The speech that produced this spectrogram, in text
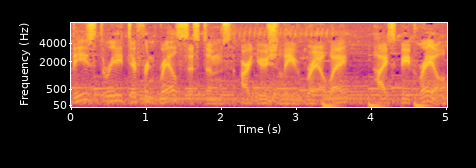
These three different rail systems are usually railway, high speed rail,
